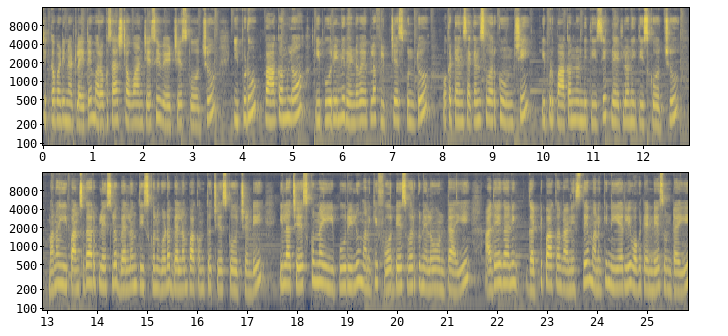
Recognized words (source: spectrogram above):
చిక్కబడినట్లయితే మరొకసారి స్టవ్ ఆన్ చేసి వేట్ చేసుకోవచ్చు. ఇప్పుడు పాకంలో ఈ పూరిని రెండు వైపులా ఫ్లిప్ చేసుకుంటూ ఒక టెన్ సెకండ్స్ వరకు ఉంచి ఇప్పుడు పాకం నుండి తీసి ప్లేట్లోనికి తీసుకోవచ్చు. మనం ఈ పంచదార ప్లేస్లో బెల్లం తీసుకుని కూడా బెల్లం పాకంతో చేసుకోవచ్చండి. ఇలా చేసుకున్న ఈ పూరీలు మనకి ఫోర్ డేస్ వరకు నిల్వ ఉంటాయి. అదే కానీ గట్టి పాకం రాణిస్తే మనకి నియర్లీ ఒక టెన్ డేస్ ఉంటాయి.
